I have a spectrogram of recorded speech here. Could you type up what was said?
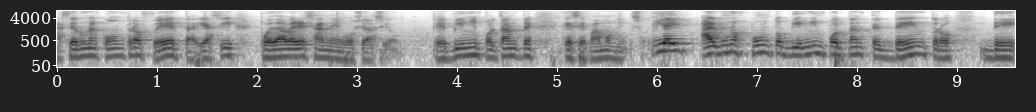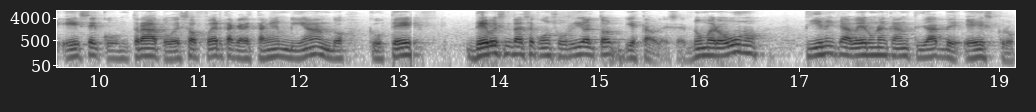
hacer una contraoferta y así puede haber esa negociación. Es bien importante que sepamos eso. Y hay algunos puntos bien importantes dentro de ese contrato, esa oferta que le están enviando, que usted debe sentarse con su realtor y establecer. Número uno, tiene que haber una cantidad de escro,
